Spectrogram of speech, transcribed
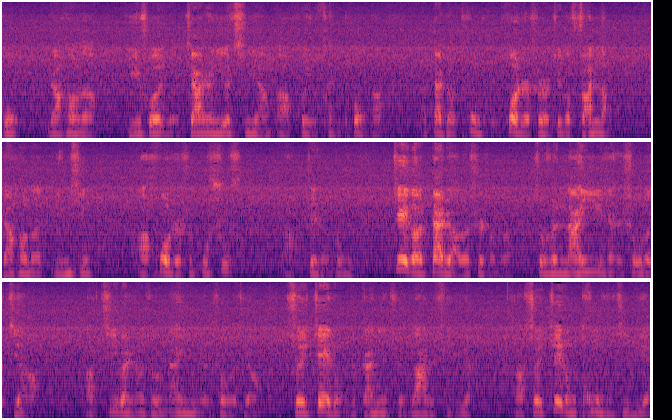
宫，然后呢，比如说加上一个擎羊啊，会很痛啊，代表痛苦，或者是这个烦恼，然后呢，零星啊，或者是不舒服啊，这种东西，这个代表的是什么呢？就是难以忍受的煎熬啊，基本上就是难以忍受的煎熬。所以这种就赶紧去拉着去医院，啊，所以这种痛苦级别，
